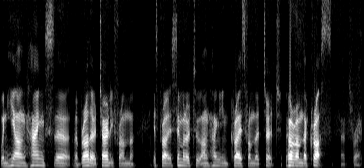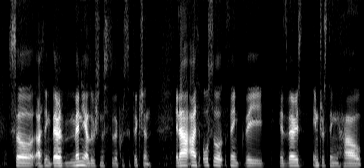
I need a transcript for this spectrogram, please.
when he unhangs the, the brother Charlie from, the, it's probably similar to unhanging Christ from the church or from the cross. That's right. So I think there are many allusions to the crucifixion, and I, I also think the it's very interesting how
